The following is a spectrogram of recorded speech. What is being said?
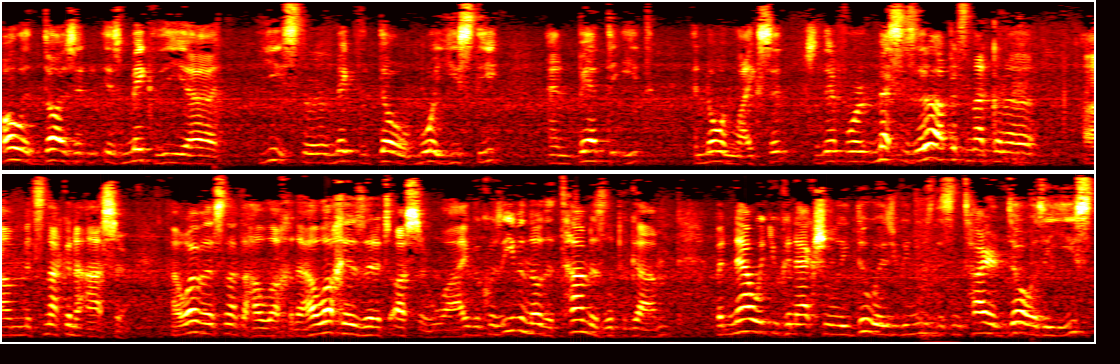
All it does is make the uh, yeast or make the dough more yeasty and bad to eat, and no one likes it. So therefore, it messes it up. It's not gonna, um, it's not gonna aser. However, that's not the halacha. The halacha is that it's aser. Why? Because even though the tam is lipagam, but now what you can actually do is you can use this entire dough as a yeast,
